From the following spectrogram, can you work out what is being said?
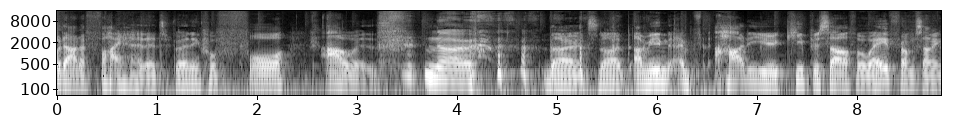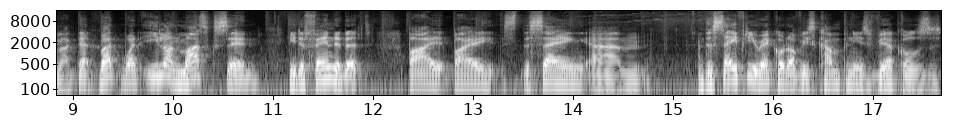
put out a fire that's burning for four hours? No. No, it's not. I mean, how do you keep yourself away from something like that? But what Elon Musk said, he defended it by by the saying um, the safety record of his company's vehicles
